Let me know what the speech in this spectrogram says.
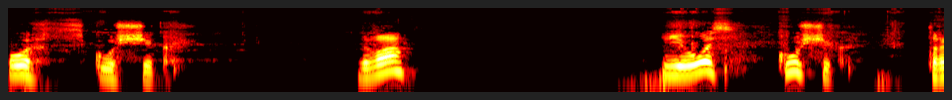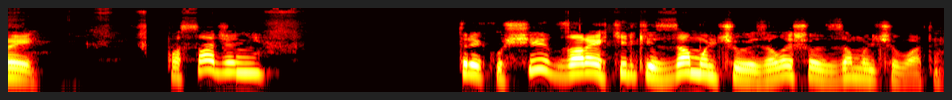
ось кущик два. І ось кущик три. Посаджені. Три кущі. Зараз їх тільки замульчую, залишилось замульчувати.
